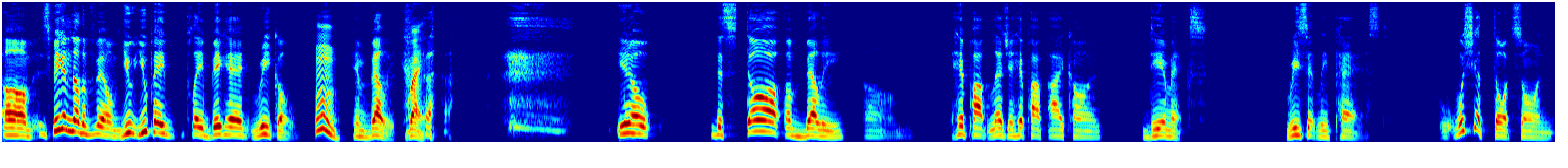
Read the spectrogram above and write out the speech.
Um, speaking of another film, you you play play Big Head Rico mm. in Belly, right? you know, the star of Belly, um, hip hop legend, hip hop icon, DMX, recently passed. What's your thoughts on,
